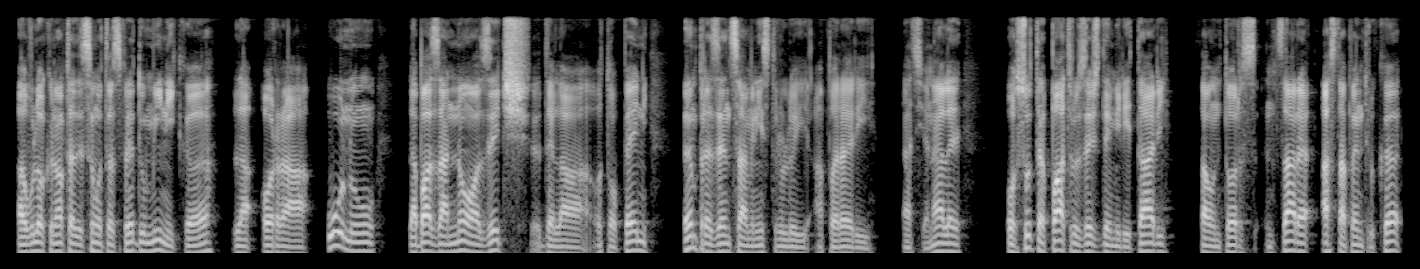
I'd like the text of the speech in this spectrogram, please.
a avut loc în noaptea de sâmbătă spre duminică la ora 1 la baza 90 de la Otopeni în prezența ministrului apărării naționale. 140 de militari s-au întors în țară, asta pentru că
